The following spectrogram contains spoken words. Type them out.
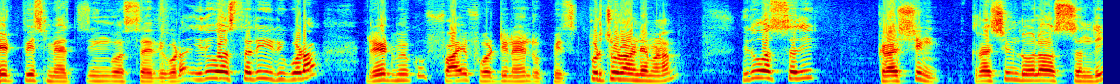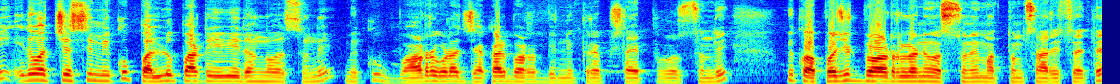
ఎయిట్ పీస్ మ్యాచింగ్ వస్తుంది ఇది కూడా. ఇది వస్తుంది ఇది కూడా రేట్ మీకు ఫైవ్ ఫార్టీ నైన్ రూపీస్ ఇప్పుడు చూడండి మేడం. ఇది వస్తుంది క్రషింగ్ క్రషింగ్ డోలా వస్తుంది. ఇది వచ్చేసి మీకు పళ్ళు పాటు ఈ విధంగా వస్తుంది. మీకు బార్డర్ కూడా జకాడ్ బార్డర్ బిన్ని క్రెప్స్ టైప్ వస్తుంది. మీకు అపోజిట్ బార్డర్లోనే వస్తున్నాయి మొత్తం శారీస్ అయితే.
